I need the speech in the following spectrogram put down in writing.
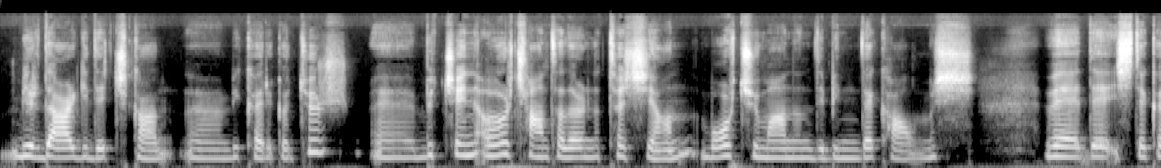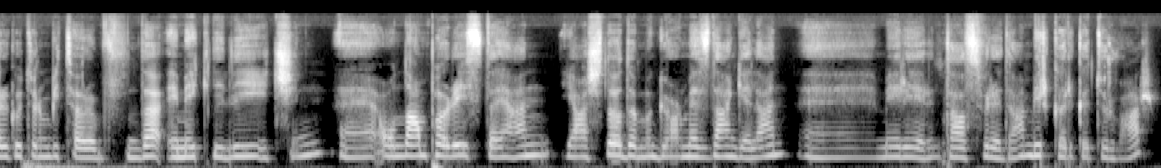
bir dergide çıkan e, bir karikatür. E, bütçenin ağır çantalarını taşıyan borç yumağının dibinde kalmış ve de işte karikatürün bir tarafında emekliliği için e, ondan para isteyen yaşlı adamı görmezden gelen e, tasvir eden bir karikatür var.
